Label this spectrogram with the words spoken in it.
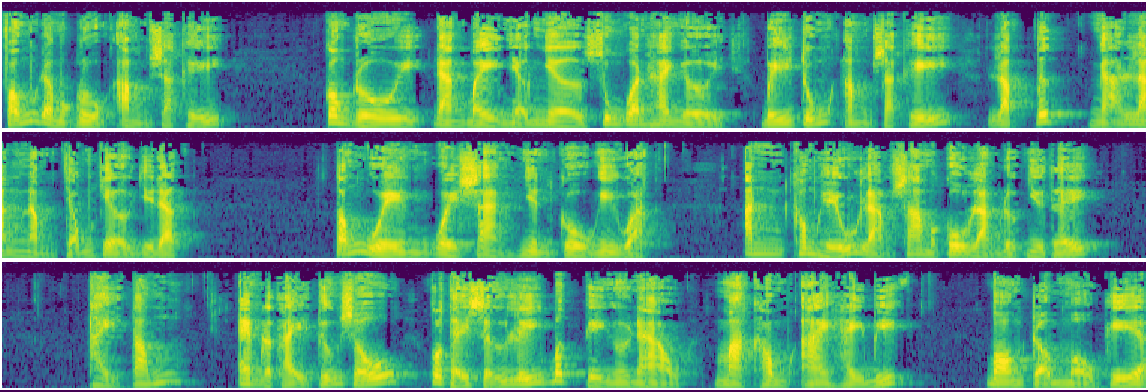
phóng ra một luồng âm sát khí. Con ruồi đang bay nhẫn nhơ xung quanh hai người, bị trúng âm sát khí, lập tức ngã lăn nằm chỏng chờ dưới đất. Tống quyền quay sang nhìn cô nghi hoặc. Anh không hiểu làm sao mà cô làm được như thế. Thầy Tống, em là thầy tướng số, có thể xử lý bất kỳ người nào mà không ai hay biết. Bọn trộm mộ kia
